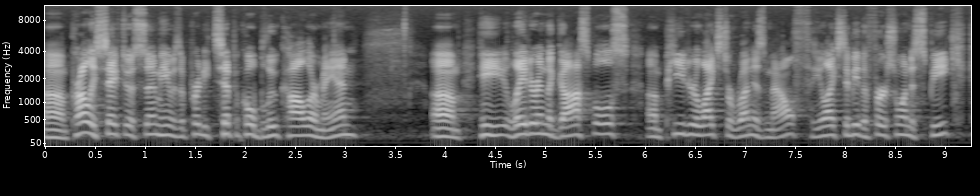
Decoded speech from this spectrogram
Um, probably safe to assume he was a pretty typical blue collar man. Um, he later in the Gospels, um, Peter likes to run his mouth. He likes to be the first one to speak.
